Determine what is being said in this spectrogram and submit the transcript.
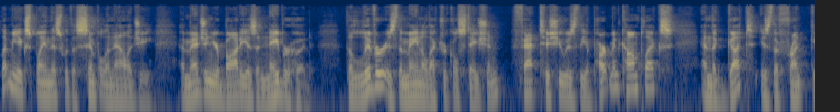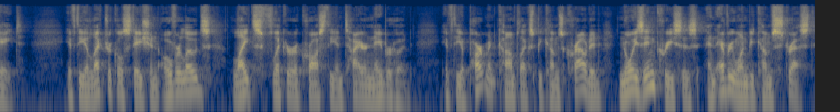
Let me explain this with a simple analogy. Imagine your body as a neighborhood. The liver is the main electrical station, fat tissue is the apartment complex, and the gut is the front gate. If the electrical station overloads, lights flicker across the entire neighborhood. If the apartment complex becomes crowded, noise increases and everyone becomes stressed.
